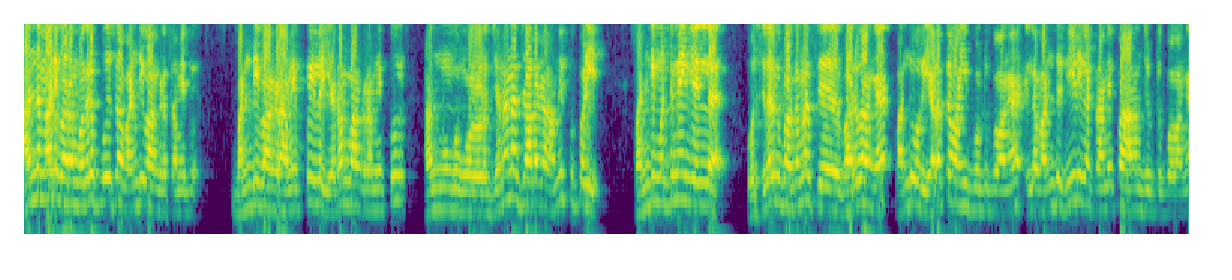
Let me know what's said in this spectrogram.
அந்த மாதிரி வரும்போதுல புதுசா வண்டி வாங்குற சமைப்பு வண்டி வாங்குற அமைப்பு இல்ல இடம் வாங்குற அமைப்பு அது உங்க உங்களோட ஜனன ஜாலக அமைப்பு படி வண்டி மட்டுமே இங்க இல்ல. ஒரு சிலருக்கு பார்த்தோம்னா வருவாங்க. வந்து ஒரு இடத்த வாங்கி போட்டு போவாங்க. இல்ல வந்து வீடு கட்டுற அமைப்பை ஆரம்பிச்சு விட்டு போவாங்க.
